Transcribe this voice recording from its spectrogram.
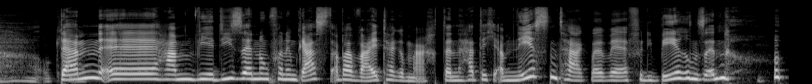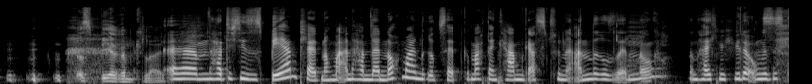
Ah, okay. Dann äh, haben wir die Sendung von dem Gast aber weitergemacht. Dann hatte ich am nächsten Tag, weil wir ja für die Bärensendung, das Bärenkleid. ähm, hatte ich dieses Bärenkleid nochmal an, haben dann nochmal ein Rezept gemacht. Dann kam ein Gast für eine andere Sendung. Dann habe ich mich wieder umgesetzt.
